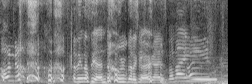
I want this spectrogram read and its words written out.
Oh no! I think that's the end. We've got to See go. you guys. Bye bye.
